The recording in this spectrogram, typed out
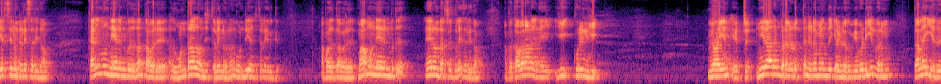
இயற்சிரண்டலை சரிதான். கனிமுன் நேர் என்பது தான் தவறு. அது ஒன்றாவது அஞ்சு தலைன்னு வரும் அங்கே ஒன்றிய அஞ்சு தலை இருக்குது அப்போ அது தவறு. மாமுன் நேர் என்பது நேரொன்று அசுத்தலை சரிதான். அப்போ தவறான இணை இ குரில் இ. வினாயன் எட்டு நீராறும் கடல் எடுத்த நிடமிழந்த கலியுலகம் இவ்வடியில் வரும் தலை எது?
